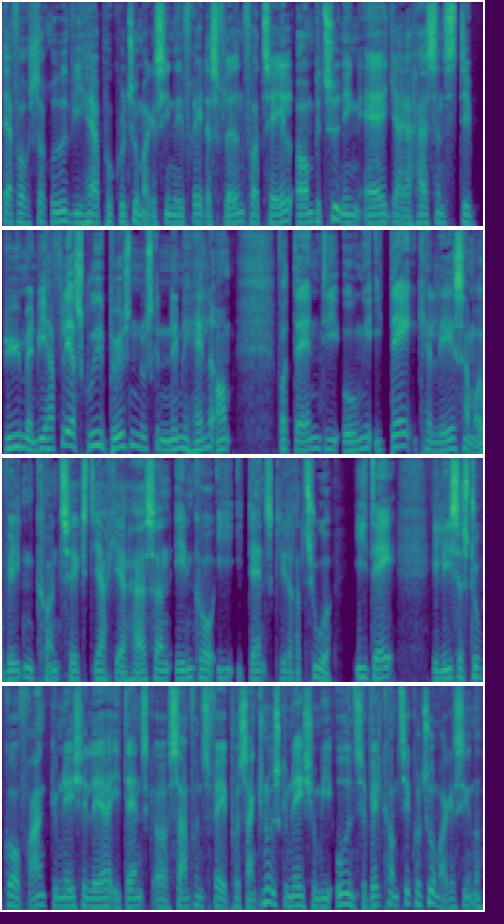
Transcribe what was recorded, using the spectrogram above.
Derfor så ryddede vi her på Kulturmagasinet i fredags fladen for at tale om betydningen af Yahya Hassans debut. Men vi har flere skud i bøssen. Nu skal det nemlig handle om, hvordan de unge i dag kan læse ham, og hvilken kontekst Yahya Hassan indgår i i dansk litteratur i dag. Elisa Stubgaard Frank, gymnasielærer i dansk og samfundsfag på St. Knuds Gymnasium i Odense. Velkommen til Kulturmagasinet.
